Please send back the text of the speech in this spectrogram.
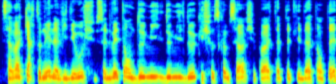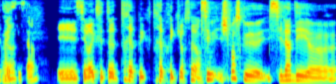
ça va cartonner la vidéo. Ça devait être en 2000 2002 quelque chose comme ça. Je sais pas tu as peut-être les dates en tête. Ouais, c'est ça. Et c'est vrai que c'était très très précurseur je pense que c'est l'un des euh,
